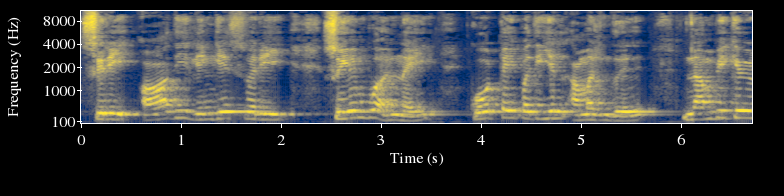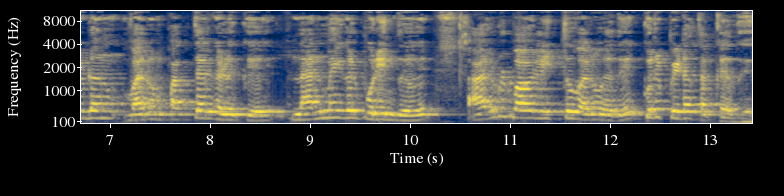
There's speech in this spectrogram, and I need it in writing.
ஸ்ரீ ஆதி லிங்கேஸ்வரி சுயம்பு அன்னை கோட்டைப்பதியில் அமர்ந்து நம்பிக்கையுடன் வரும் பக்தர்களுக்கு நன்மைகள் புரிந்து அருள்பாலித்து வருவது குறிப்பிடத்தக்கது.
